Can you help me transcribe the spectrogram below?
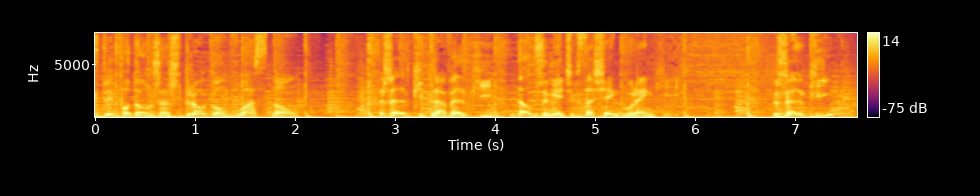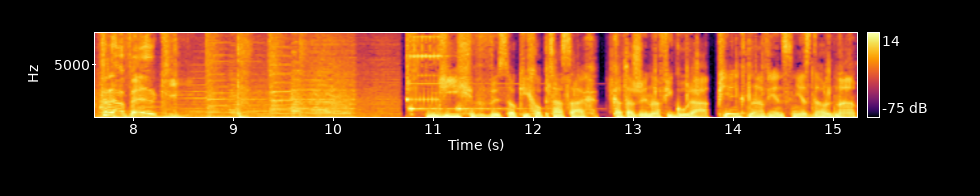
gdy podążasz drogą własną, Żelki Trawelki dobrze mieć w zasięgu ręki. Żelki Trawelki. Dziś w Wysokich Obcasach Katarzyna Figura, piękna więc niezdolna.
